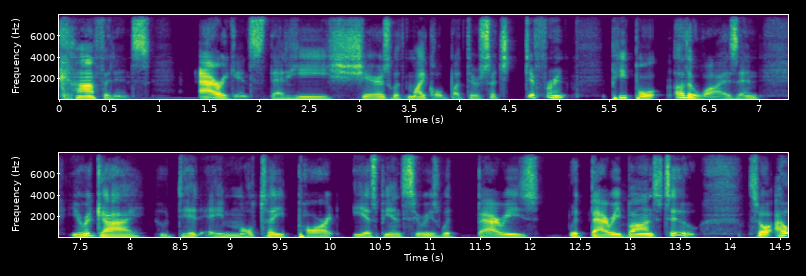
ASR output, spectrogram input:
confidence, arrogance that he shares with Michael, but they're such different people otherwise. And you're a guy who did a multi-part ESPN series with Barry's with Barry Bonds too. So I,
